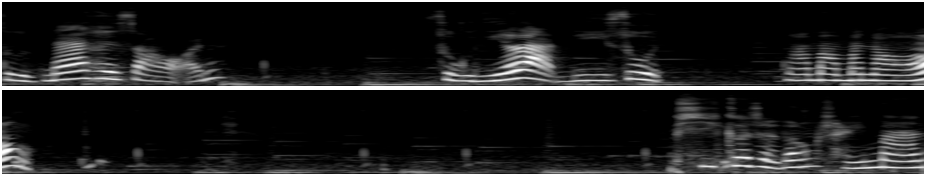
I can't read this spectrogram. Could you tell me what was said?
สูตรแม่เคยสอน สูตรนี้แหละดีสุด มามามาน้อง พี่ก็จะต้องใช้มัน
